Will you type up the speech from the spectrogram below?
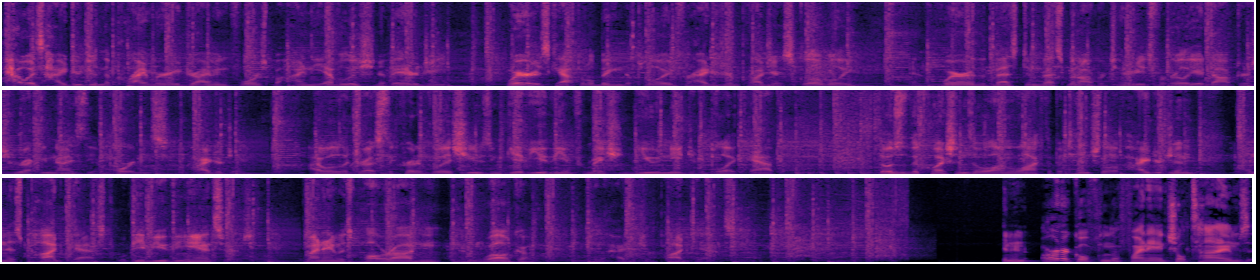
how is hydrogen the primary driving force behind the evolution of energy? Where is capital being deployed for hydrogen projects globally? And where are the best investment opportunities for early adopters who recognize the importance of hydrogen? I will address the critical issues and give you the information you need to deploy capital. Those are the questions that will unlock the potential of hydrogen, and this podcast will give you the answers. My name is Paul Rodden, and welcome to the Hydrogen Podcast. In an article from the Financial Times,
